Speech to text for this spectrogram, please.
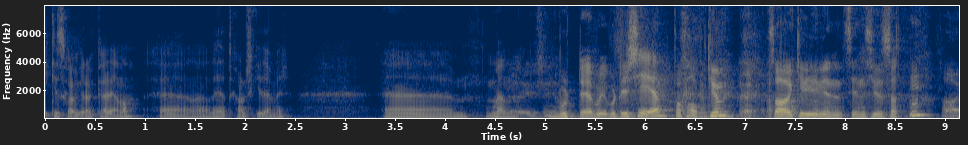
Ikke Skagerrak Arena, eh, det heter kanskje ikke det mer. Eh, Men i borte, borte i Skien, på Falkum, så har ikke vi vunnet siden 2017. Nei.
